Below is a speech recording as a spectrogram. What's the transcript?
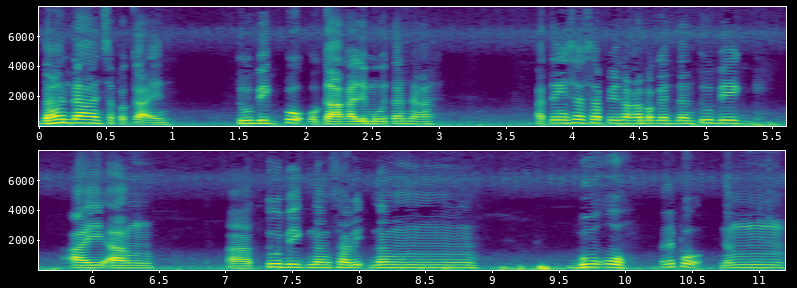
dahan-dahan sa pagkain. Tubig po, huwag kakalimutan na at isa sa pinakamagandang tubig ay ang uh, tubig ng sari ng buko. Ano po? Ng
